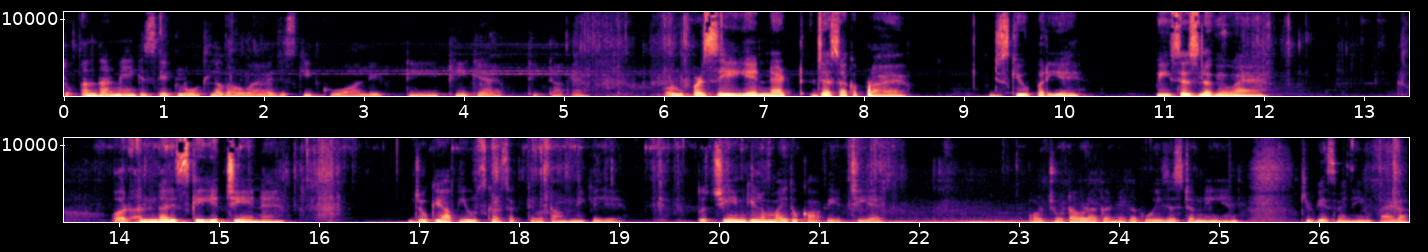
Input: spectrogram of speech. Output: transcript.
तो अंदर में एक इसके क्लोथ लगा हुआ है जिसकी क्वालिटी ठीक है ठीक ठाक है। और ऊपर से ये नेट जैसा कपड़ा है, जिसके ऊपर ये पीसेस लगे हुए हैं। और अंदर इसके ये चेन है, जो कि आप यूज़ कर सकते हो टांगने के लिए। तो चेन की लंबाई तो काफ़ी अच्छी है और छोटा बड़ा करने का कोई सिस्टम नहीं है, क्योंकि इसमें नहीं हो पाएगा।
